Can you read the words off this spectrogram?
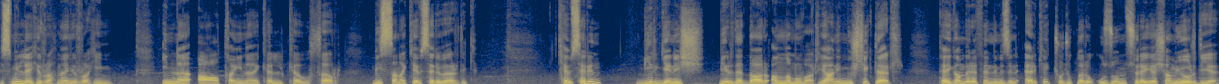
Bismillahirrahmanirrahim. İnna a'taynakel kevser. Biz sana Kevser'i verdik. Kevser'in bir geniş bir de dar anlamı var. Yani müşrikler Peygamber Efendimizin erkek çocukları uzun süre yaşamıyor diye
